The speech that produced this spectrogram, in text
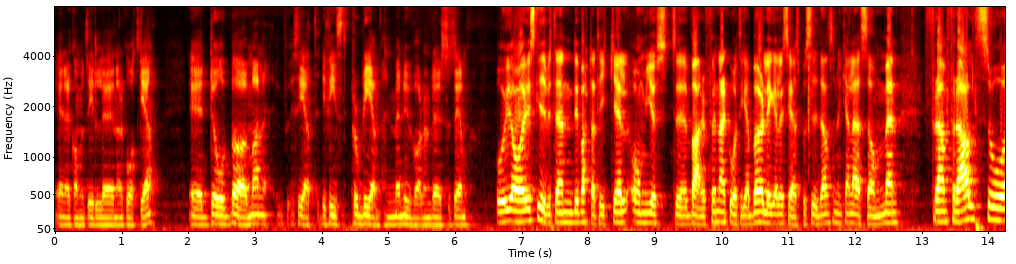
Eh, när det kommer till eh, narkotika. Eh, då bör man se att det finns problem med nuvarande system. Och jag har ju skrivit en debattartikel om just varför narkotika bör legaliseras på sidan som ni kan läsa om. Men framförallt så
